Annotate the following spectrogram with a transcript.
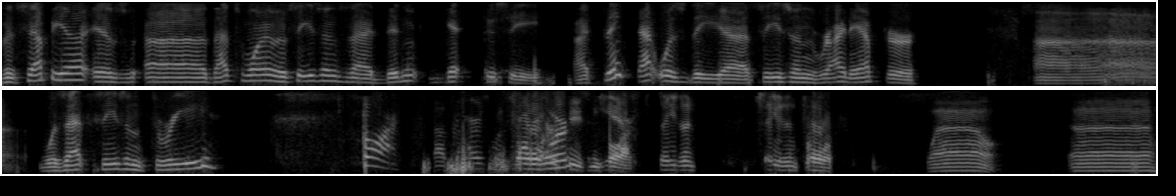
Vecepia is uh that's one of the seasons that I didn't get to see. I think that was the uh season right after uh was that season 3? Four. Uh, hers was Four? season four. Yes, season season four. Wow. Uh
